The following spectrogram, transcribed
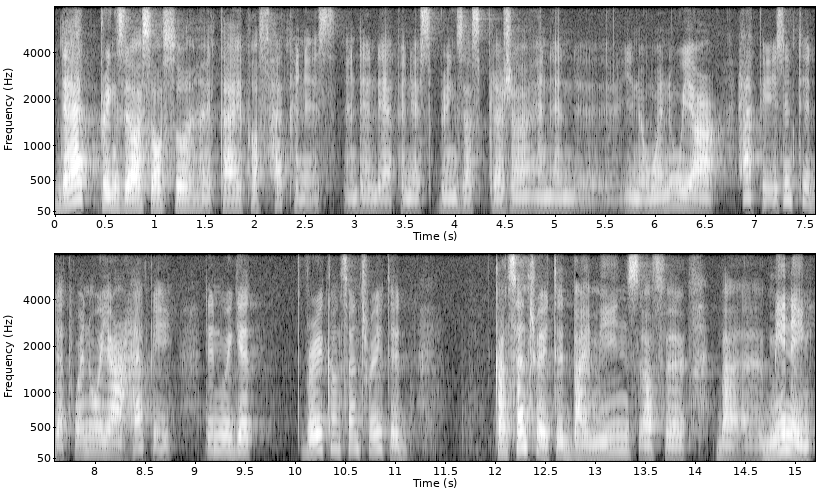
that brings us also a type of happiness, and then the happiness brings us pleasure. And then, uh, you know, when we are happy, isn't it that when we are happy, then we get very concentrated, concentrated by means of uh, by, uh, meaning,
